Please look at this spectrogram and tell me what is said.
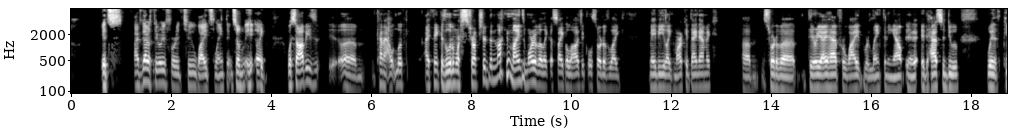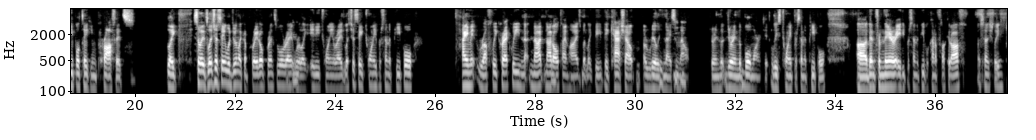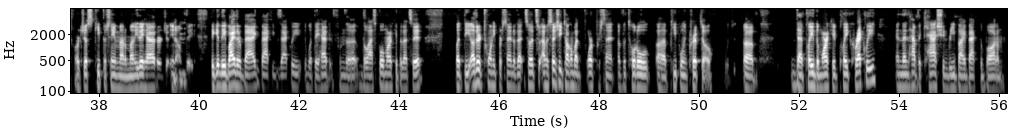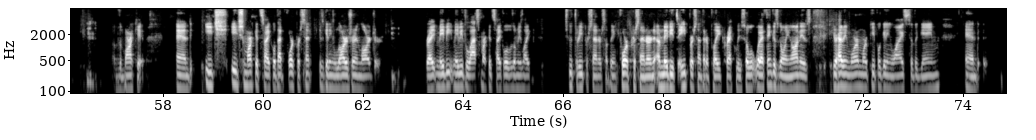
it's. I've got a theory for it too. Why it's lengthened. So, it- like Wasabi's um, kind of outlook, I think, is a little more structured than mine. Mine's more of a like a psychological sort of like maybe like market dynamic um, sort of a theory I have for why we're lengthening out. It, it has to do with people taking profits. Like, so if let's just say we're doing like a Pareto principle, right? Mhm. We're like 80 20, right? Let's just say 20% of people time it roughly correctly, not not, not all time highs, but like they, they cash out a really nice Mhm. amount during the during the bull market, at least 20% of people. Uh, then from there, 80% of people kind of fuck it off essentially, or just keep the same amount of money they had, or you know, Mhm. they, they get, they buy their bag back exactly what they had from the, the last bull market, but that's it. But the other 20% of that, so it's, I'm essentially talking about 4% of the total uh, people in crypto uh, that played the market play correctly and then have the cash and rebuy back the bottom of the market. And each each market cycle, that four percent is getting larger and larger, right? Maybe maybe the last market cycle was only like two three percent or something, four percent, or, or maybe it's eight percent that are played correctly. So what I think is going on is you're having more and more people getting wise to the game, and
